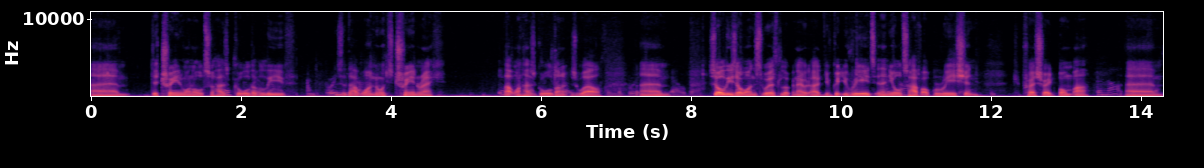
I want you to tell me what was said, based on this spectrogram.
Um, the train one also has gold, I believe. Is it that one? No, it's Trainwreck. That one has gold on it as well. Um, so all these are ones worth looking out at. You've got your raids, and then you also have Operation. If you press right bumper, um,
